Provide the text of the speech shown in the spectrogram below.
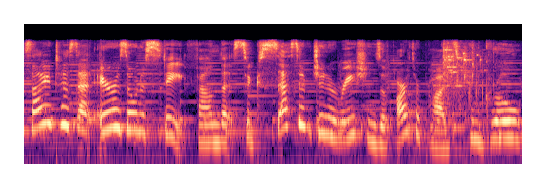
scientists at Arizona State found that successive generations of arthropods can grow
